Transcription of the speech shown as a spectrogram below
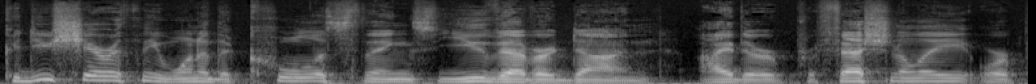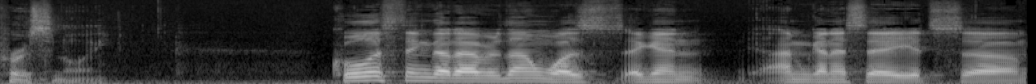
Could you share with me one of the coolest things you've ever done, either professionally or personally? Coolest thing that I ever done was again, I'm gonna say it's uh,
